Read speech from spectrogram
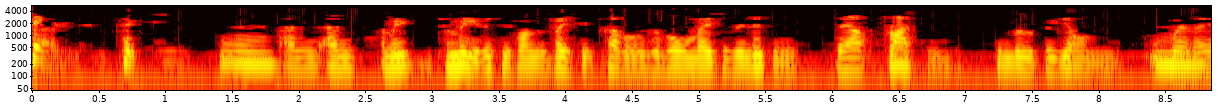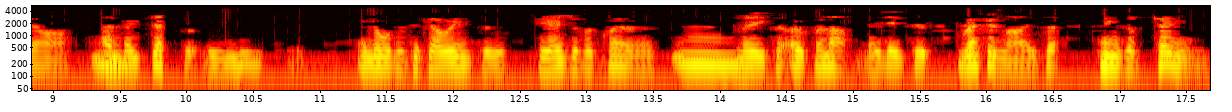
uh, fixed. Mm. And, and I mean, to me, this is one of the basic troubles of all major religions. They are frightened to move beyond where Mm. they are, and they desperately need to in order to go into the age of Aquarius. Mm. They need to open up. They need to recognize that things have changed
